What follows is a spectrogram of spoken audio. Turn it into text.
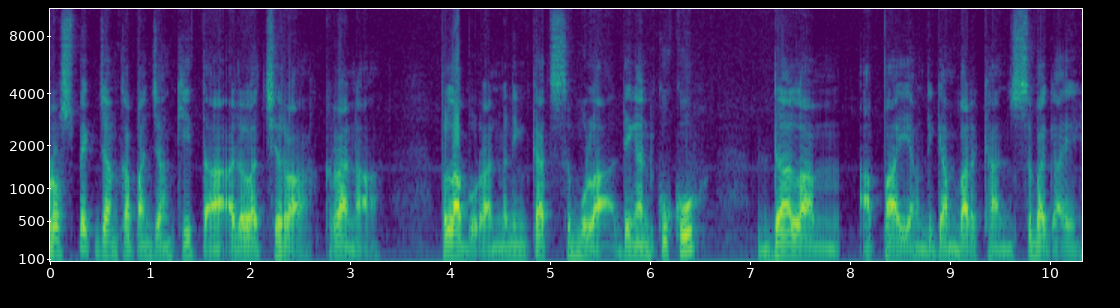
prospek jangka panjang kita adalah cerah kerana pelaburan meningkat semula dengan kukuh dalam apa yang digambarkan sebagai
